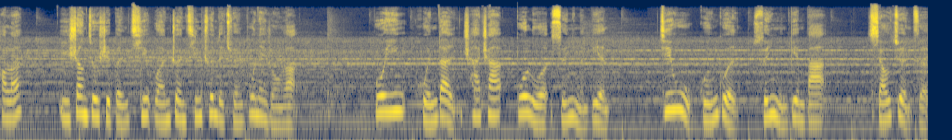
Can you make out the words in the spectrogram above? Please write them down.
好了，以上就是本期《玩转青春》的全部内容了。播音混蛋叉叉菠萝随你们变，机务滚滚随你们变吧。小卷子，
